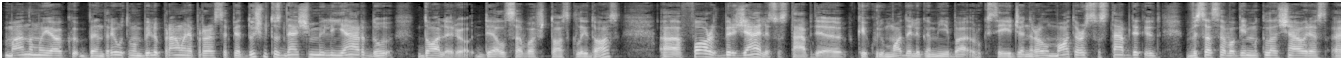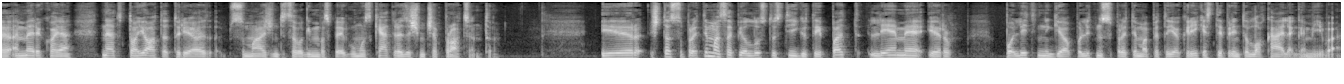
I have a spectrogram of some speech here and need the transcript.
Manoma, jog bendrai automobilių pramonė praras apie 210 milijardų dolerių dėl savo šitos klaidos. Ford birželį sustabdė kai kurių modelių gamybą, rugsėjai General Motors sustabdė visas savo gamyklas Šiaurės Amerikoje, net Toyota turėjo sumažinti savo gamybos pajėgumus 40 procentų. Ir šitas supratimas apie lustų stygių taip pat lėmė ir politinį, geopolitinį supratimą apie tai, jog reikia stiprinti lokalią gamybą.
